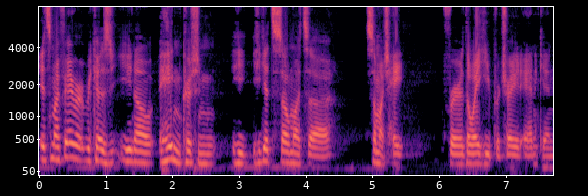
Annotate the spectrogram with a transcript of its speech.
it's my favorite because you know Hayden Christensen he he gets so much uh so much hate for the way he portrayed Anakin.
